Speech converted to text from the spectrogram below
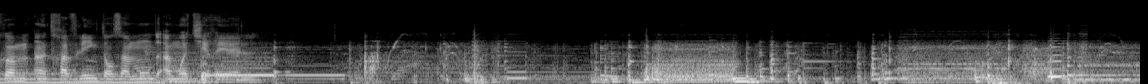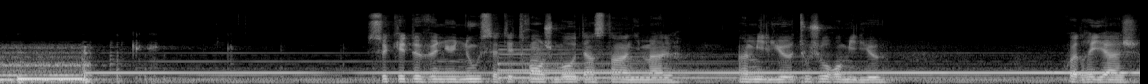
Comme un travelling dans un monde à moitié réel. Ce qu'est devenu nous cet étrange mot d'instinct animal, un milieu, toujours au milieu, quadrillage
